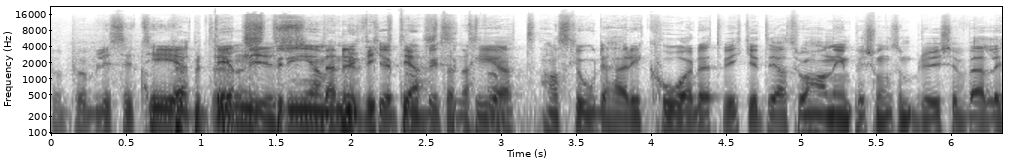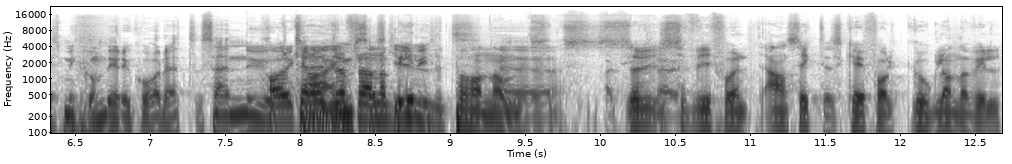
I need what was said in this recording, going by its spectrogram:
Pu- Publicitet. Ja, Den är ju- Extremt den är mycket viktigaste publicitet. Han slog det här rekordet, vilket jag tror han är en person som bryr sig väldigt mycket om det rekordet. Sen New York Har, kan du dra Times fram skrivit, bild på honom? eh, så, så, vi, så vi får ett ansikte, så kan ju folk googla om de vill.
